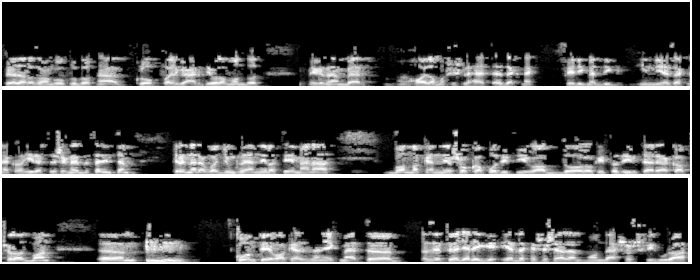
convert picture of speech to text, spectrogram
például az angol kluboknál Klopp vagy Guardiola mondott, még az ember hajlamos is lehet ezeknek félig meddig hinni ezeknek a híresztéseknek, de szerintem tényleg ne ragadjunk le ennél a témánál vannak ennél sokkal pozitívabb dolgok itt az Interrel kapcsolatban. Kontéval kezdenék, mert azért ő egy elég érdekes és ellentmondásos figura.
